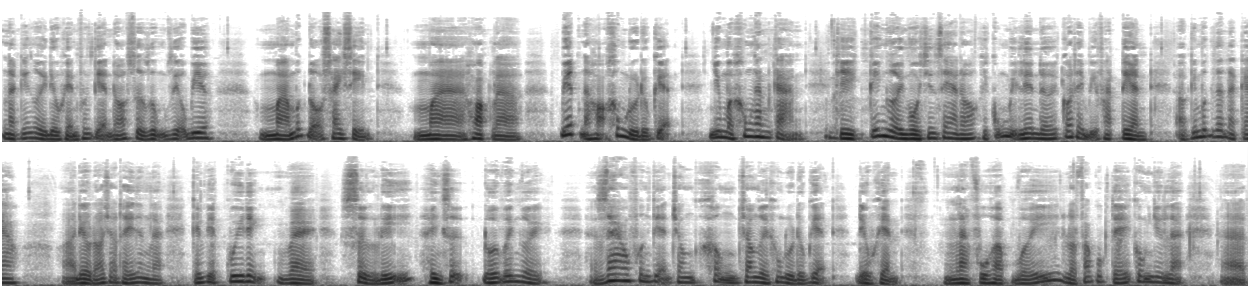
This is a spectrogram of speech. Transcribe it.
là cái người điều khiển phương tiện đó sử dụng rượu bia mà mức độ say xỉn mà hoặc là biết là họ không đủ điều kiện nhưng mà không ngăn cản thì cái người ngồi trên xe đó thì cũng bị liên đới có thể bị phạt tiền ở cái mức rất là cao. À, điều đó cho thấy rằng là cái việc quy định về xử lý hình sự đối với người giao phương tiện cho không cho người không đủ điều kiện điều khiển là phù hợp với luật pháp quốc tế cũng như là uh,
